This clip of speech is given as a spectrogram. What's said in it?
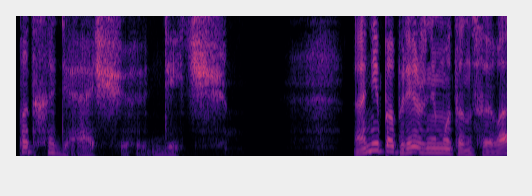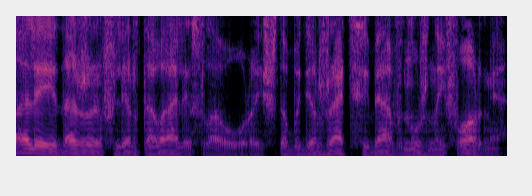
подходящую дичь. Они по-прежнему танцевали и даже флиртовали с Лаурой, чтобы держать себя в нужной форме,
